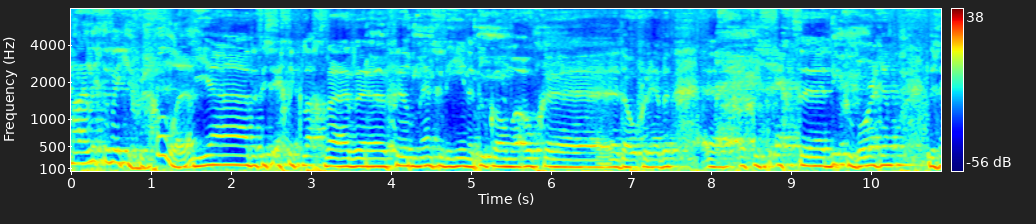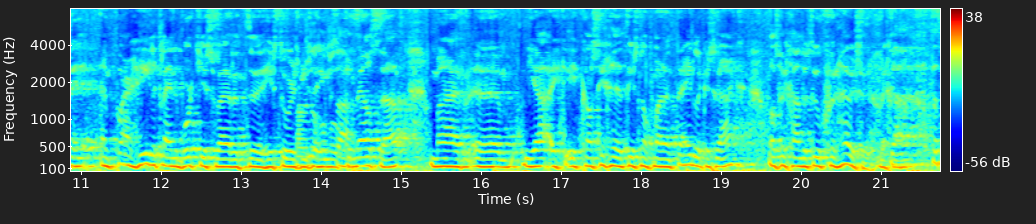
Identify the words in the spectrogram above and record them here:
Maar hij ligt een beetje verscholen, hè? Ja, dat is echt een klacht waar veel mensen die hier naartoe komen ook over hebben. Uh, het is echt uh, diep verborgen. Er zijn een paar hele kleine bordjes waar het Historisch Museum op vermeld staat. Maar ja, ik, ik kan zeggen, het is nog maar een tijdelijke zaak. Want we gaan natuurlijk verhuizen. We gaan... Ja, dat,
